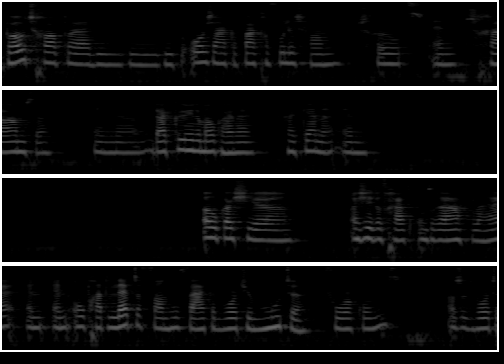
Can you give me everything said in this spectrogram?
Boodschappen die, die, die veroorzaken vaak gevoelens van schuld en schaamte. En uh, daar kun je hem ook herkennen. En ook als je, als je dat gaat ontrafelen hè, en, en op gaat letten van hoe vaak het woordje moeten voorkomt. Als het woord,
